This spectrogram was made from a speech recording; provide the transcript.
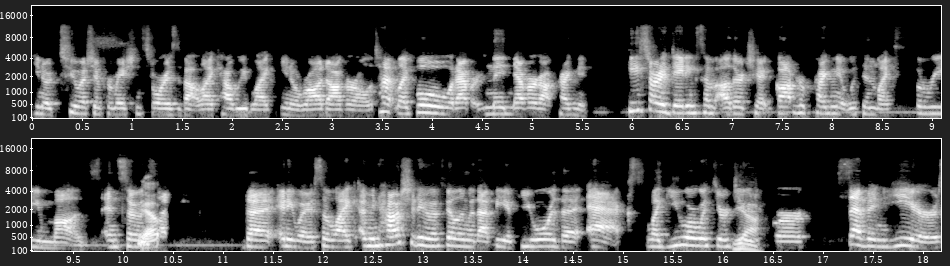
you know too much information stories about like how we'd like you know raw dog her all the time, like oh whatever, and they never got pregnant. He started dating some other chick, got her pregnant within like three months, and so it's Yep. like the anyway. So like I mean, how shitty of a feeling would that be if you're the ex, like you were with your dude Yeah. for seven years.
